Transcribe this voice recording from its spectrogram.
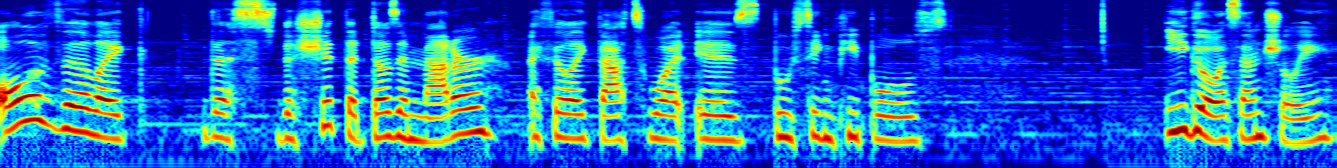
all of the like this the shit that doesn't matter. I feel like that's what is boosting people's ego essentially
